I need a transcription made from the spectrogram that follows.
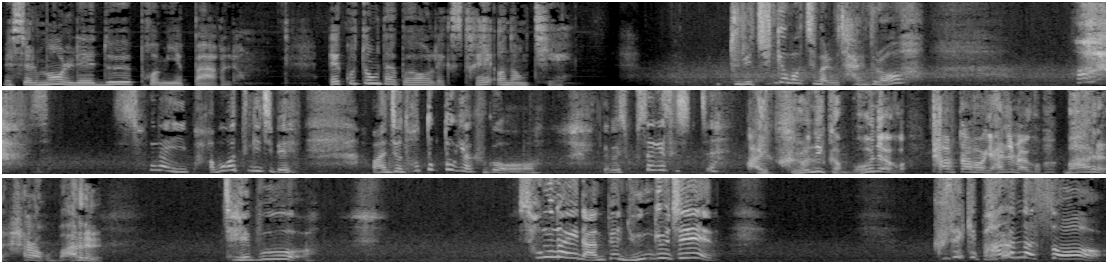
Mais seulement les deux premiers parlent. Écoutons d'abord l'extrait en entier. 둘이 충격 먹지 말고 잘 들어. 아, 송나 이 바보 같은 게 집에 완전 헛똑똑이야 그거. 내가 속상해서 진짜. 아이 그러니까 뭐냐고 답답하게 하지 말고 말을 하라고 말을 제부. 송나의 남편 윤규진. 그 새끼 바람났어.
